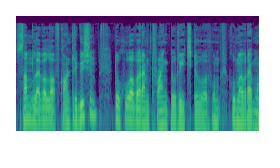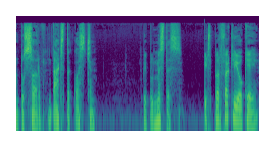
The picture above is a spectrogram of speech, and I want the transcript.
some level of contribution to whoever I'm trying to reach to or whom, whomever I want to serve. That's the question. People miss this. It's perfectly okay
